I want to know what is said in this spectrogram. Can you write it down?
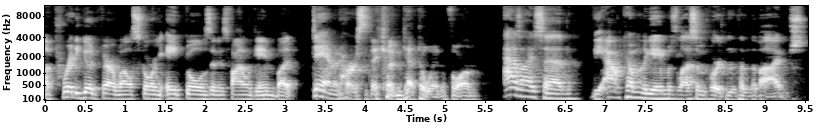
a pretty good farewell, scoring eight goals in his final game, but damn, it hurts that they couldn't get the win for him. As I said, the outcome of the game was less important than the vibes.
